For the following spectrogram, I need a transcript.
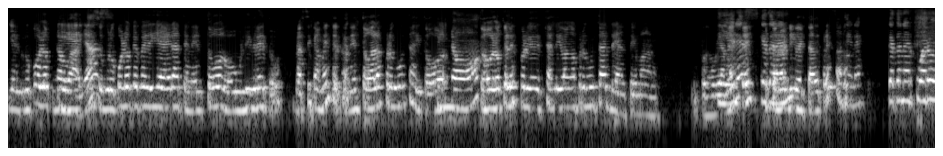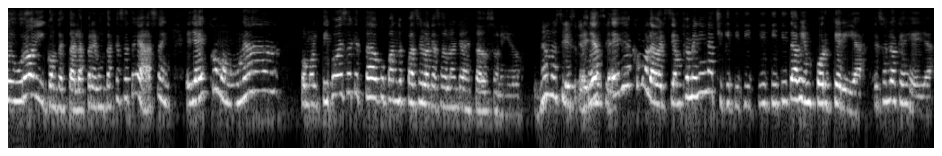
Y el grupo lo No vayas. su grupo lo que pedía era tener todo, un libreto, básicamente, tener todas las preguntas y todo, no, todo lo que los periodistas le iban a preguntar de antemano. Y pues obviamente que eso no tener- es libertad de prensa, ¿no? tienes que tener cuero duro y contestar las preguntas que se te hacen. Ella es como una, como el tipo ese que está ocupando espacio en la Casa Blanca en Estados Unidos. No, no, sí, eso Ella, es así. ella es como la versión femenina chiquitititita, bien porquería. Eso es lo que es ella.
